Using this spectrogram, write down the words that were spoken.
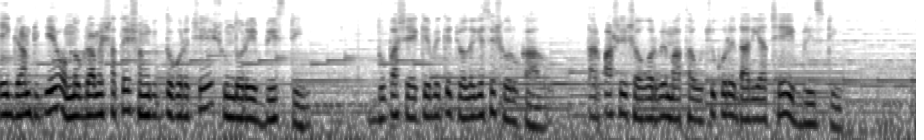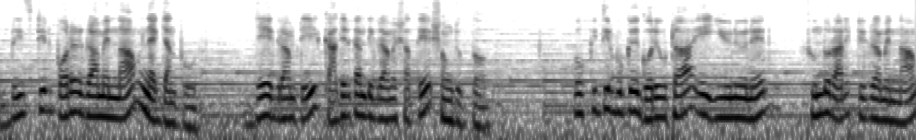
এই গ্রামটিকে অন্য গ্রামের সাথে সংযুক্ত করেছে সুন্দর এই ব্রিজটি। দুপাশে এঁকে বেঁকে চলে গেছে সরুকাল। তার পাশে সগর্বে মাথা উঁচু করে দাঁড়িয়ে আছে এই ব্রিজটি। ব্রিজটির পরের গ্রামের নাম নেকজানপুর, যে গ্রামটি কাদিরকান্দি গ্রামের সাথে সংযুক্ত। প্রকৃতির বুকে গড়ে ওঠা এই ইউনিয়নের সুন্দর আরেকটি গ্রামের নাম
